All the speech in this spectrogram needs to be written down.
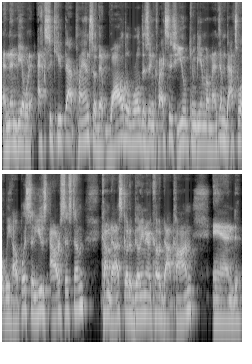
and then be able to execute that plan so that while the world is in crisis, you can be in momentum. That's what we help with. So use our system. Come to us, go to billionairecode.com and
